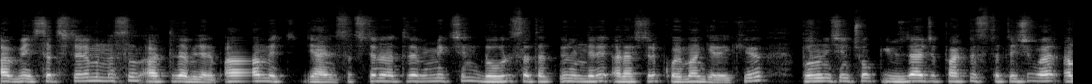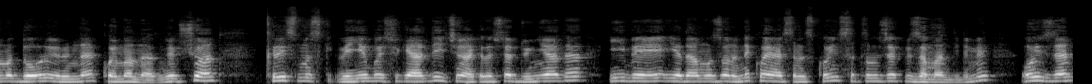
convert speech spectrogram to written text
Abi satışlarımı nasıl arttırabilirim? Ahmet yani satışlarını arttırabilmek için doğru satan ürünleri araştırıp koyman gerekiyor. Bunun için çok yüzlerce farklı strateji var ama doğru ürünler koyman lazım. Ve şu an Christmas ve yılbaşı geldiği için arkadaşlar dünyada eBay'e ya da Amazon'a ne koyarsanız koyun satılacak bir zaman dilimi. O yüzden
